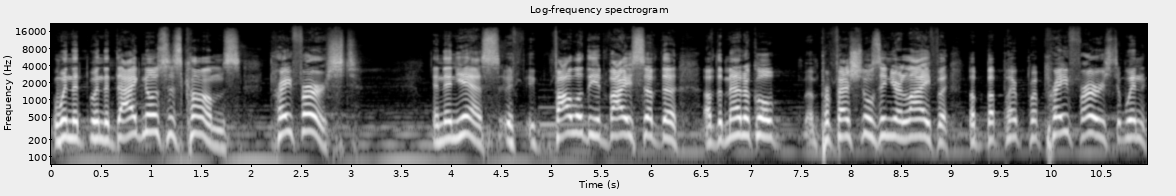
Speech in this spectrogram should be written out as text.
When the, when the diagnosis comes, pray first. And then, yes, if, if follow the advice of the, of the medical professionals in your life, but, but, but, but pray first when,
